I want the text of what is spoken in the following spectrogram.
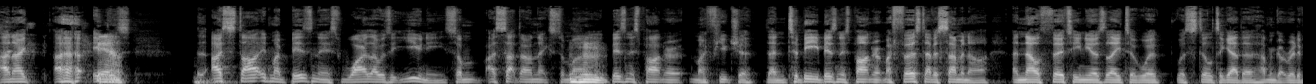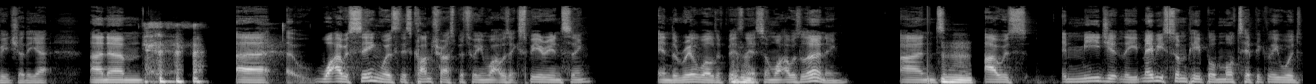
and I, I it yeah. was, I started my business while I was at uni. So I sat down next to my mm-hmm. business partner, my future then to be business partner at my first ever seminar. And now 13 years later, we're, we're still together, haven't got rid of each other yet. And, um, uh, what I was seeing was this contrast between what I was experiencing in the real world of mm-hmm. business mm-hmm. and what I was learning. And mm-hmm. I was immediately, maybe some people more typically would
